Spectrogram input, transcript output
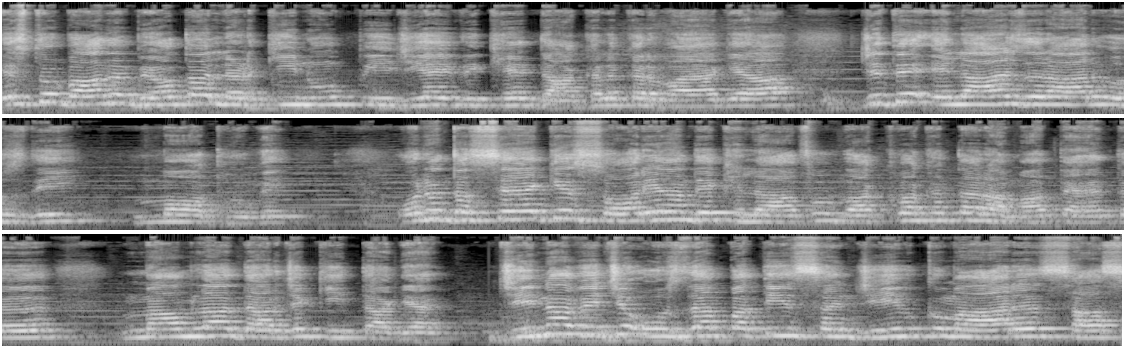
ਇਸ ਤੋਂ ਬਾਅਦ ਵਿਆਹੁਤਾ ਲੜਕੀ ਨੂੰ ਪੀਜੀਆਈ ਵਿਖੇ ਦਾਖਲ ਕਰਵਾਇਆ ਗਿਆ, ਜਿੱਥੇ ਇਲਾਜ ਦੌਰਾਨ ਉਸ ਦੀ ਮੌਤ ਹੋ ਗਈ। ਉਹਨਾਂ ਦੱਸਿਆ ਕਿ ਸਹੁਰਿਆਂ ਦੇ ਖਿਲਾਫ ਵੱਖ-ਵੱਖ ਧਾਰਾਵਾਂ ਤਹਿਤ ਮਾਮਲਾ ਦਰਜ ਕੀਤਾ ਗਿਆ। ਜਿਨ੍ਹਾਂ ਵਿੱਚ ਉਸ ਦਾ ਪਤੀ ਸੰਜੀਵ ਕੁਮਾਰ, ਸੱਸ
